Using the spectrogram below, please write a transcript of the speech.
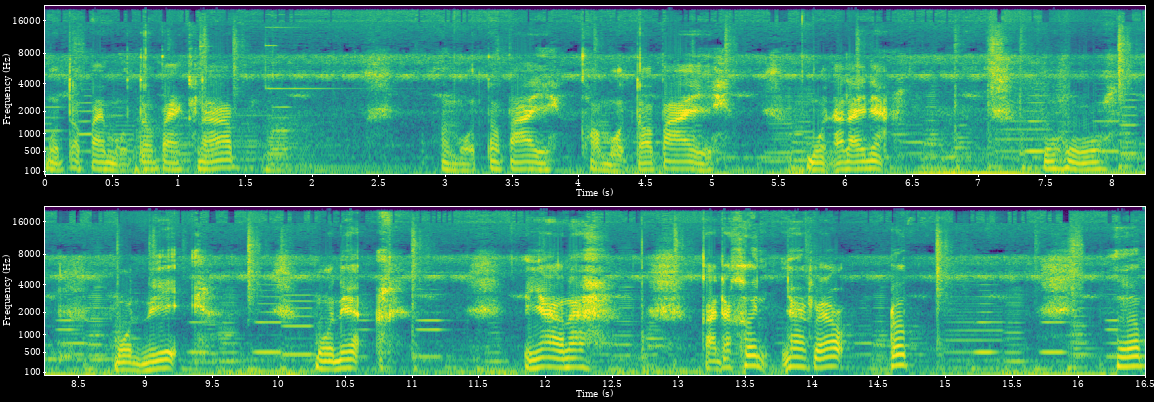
หมดต่อไปหมดต่อไปครับหมดต่อไป ขอหมดต่อไป หมดอะไรเนี่ย โอ้โหโหมดนี้โหมดเนี้ยยากนะ การจะขึ้นยากแล้วเอ๊บเอ๊บ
